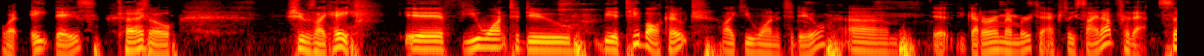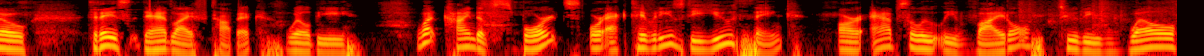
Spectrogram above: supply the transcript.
what eight days. Okay. So she was like, "Hey, if you want to do be a t-ball coach like you wanted to do, um, it, you got to remember to actually sign up for that." So today's dad life topic will be what kind of sports or activities do you think are absolutely vital to the well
